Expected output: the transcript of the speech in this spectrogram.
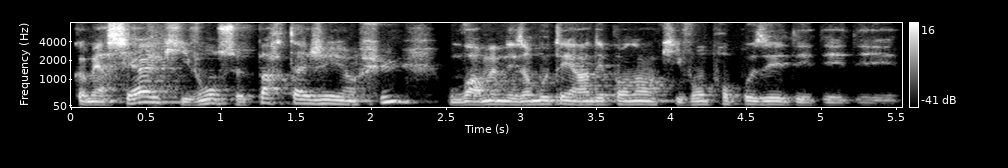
commerciales qui vont se partager un fût, voire même des embouteillages indépendants qui vont proposer des, des, des,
